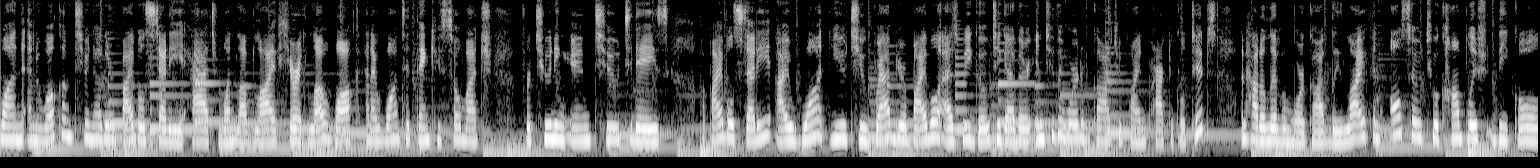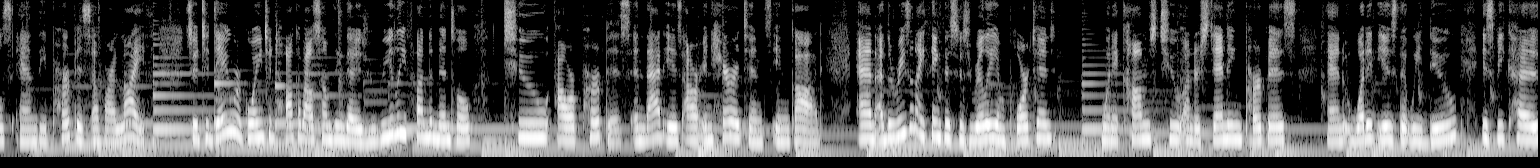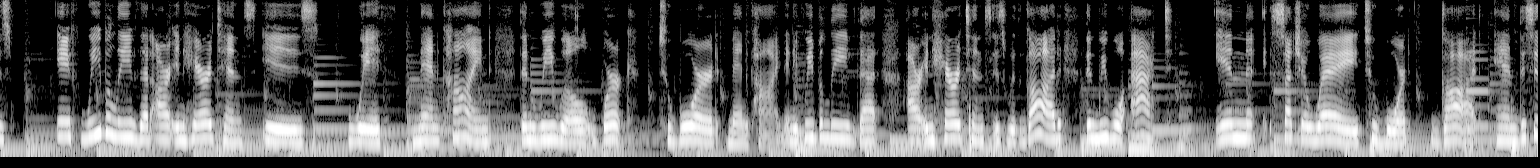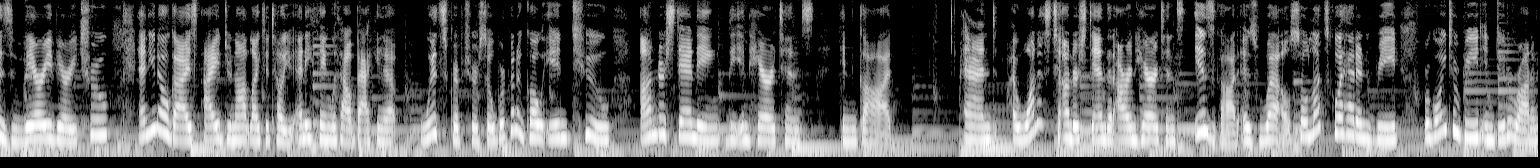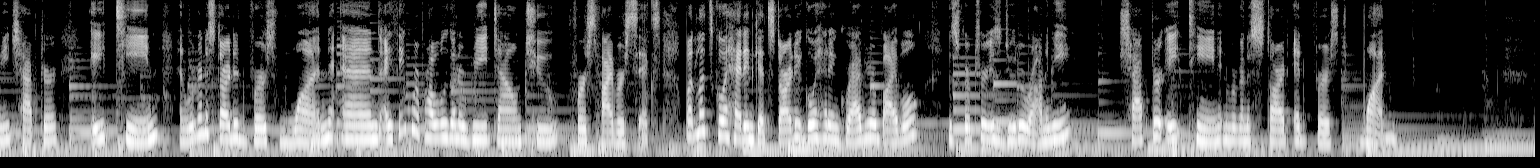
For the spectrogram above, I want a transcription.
everyone, and welcome to another Bible study at One Love Live here at Love Walk. And I want to thank you so much for tuning in to today's uh, Bible study. I want you to grab your Bible as we go together into the Word of God to find practical tips on how to live a more godly life and also to accomplish the goals and the purpose of our life. So, today we're going to talk about something that is really fundamental to our purpose, and that is our inheritance in God. And the reason I think this is really important when it comes to understanding purpose and what it is that we do is because if we believe that our inheritance is with mankind, then we will work toward mankind. And if we believe that our inheritance is with God, then we will act in such a way toward God. And this is very, very true. And you know, guys, I do not like to tell you anything without backing up with scripture. So we're going to go into understanding the inheritance in God. And I want us to understand that our inheritance is God as well. So let's go ahead and read. We're going to read in Deuteronomy chapter 18, and we're going to start at verse 1. And I think we're probably going to read down to verse 5 or 6. But let's go ahead and get started. Go ahead and grab your Bible. The scripture is Deuteronomy chapter 18, and we're going to start at verse 1.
